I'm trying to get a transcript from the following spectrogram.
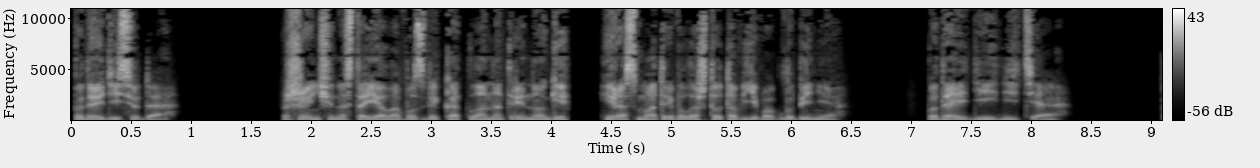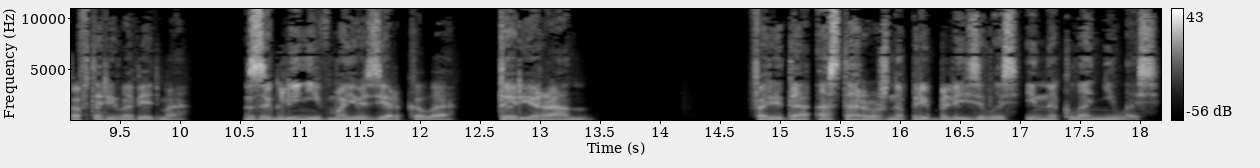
Подойди сюда». Женщина стояла возле котла на треноге и рассматривала что-то в его глубине. «Подойди, дитя», — повторила ведьма. «Загляни в мое зеркало, Териран». Фарида осторожно приблизилась и наклонилась.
